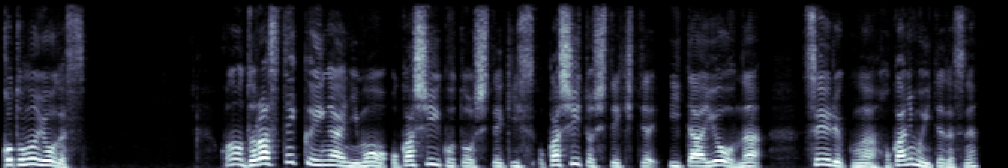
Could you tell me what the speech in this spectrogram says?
とのようです。このドラスティック以外にもおかしいことを指摘おかしいと指摘していたような勢力が他にもいてですね。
